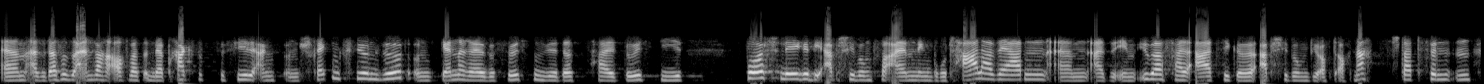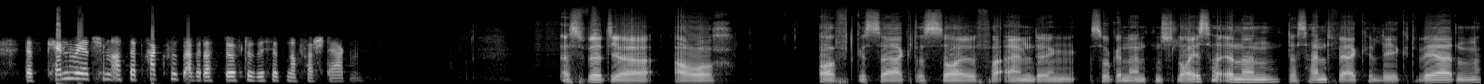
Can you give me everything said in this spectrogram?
Ähm, also das ist einfach auch, was in der Praxis zu viel Angst und Schrecken führen wird. Und generell befürchten wir, dass halt durch die Vorschläge die Abschiebungen vor allen Dingen brutaler werden, ähm, also eben überfallartige Abschiebungen, die oft auch nachts stattfinden. Das kennen wir jetzt schon aus der Praxis, aber das dürfte sich jetzt noch verstärken. Es wird ja auch oft gesagt, es soll vor allen Dingen sogenannten SchleuserInnen das Handwerk gelegt werden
